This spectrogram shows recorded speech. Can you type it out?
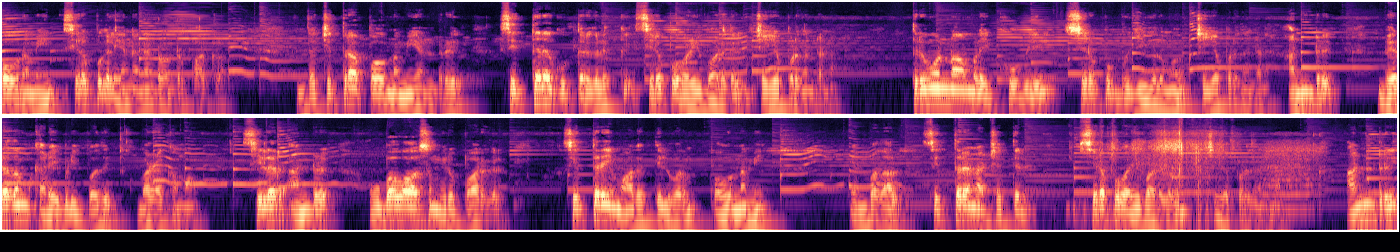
பௌர்ணமியின் சிறப்புகள் என்னென்ன ஒன்று பார்க்கலாம். இந்த சித்ரா பௌர்ணமி அன்று சித்திரகுப்தர்களுக்கு சிறப்பு வழிபாடுகள் செய்யப்படுகின்றன. திருவண்ணாமலை கோவிலில் சிறப்பு பூஜைகளும் செய்யப்படுகின்றன. அன்று விரதம் கடைபிடிப்பது வழக்கமாகும். சிலர் அன்று உபவாசம் இருப்பார்கள். சித்திரை மாதத்தில் வரும் பௌர்ணமி என்பதால் சித்திர நட்சத்திர சிறப்பு வழிபாடுகளும் செய்யப்படுகின்றன. அன்று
